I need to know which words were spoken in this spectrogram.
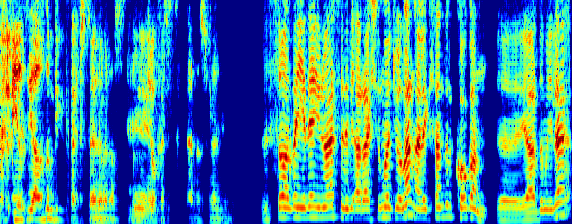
Böyle bir yazı yazdım birkaç tane ben aslında. Evet. Neofaşist Enternasyonel diye. Sonra da yine üniversitede bir araştırmacı olan Alexander Kogan e, yardımıyla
